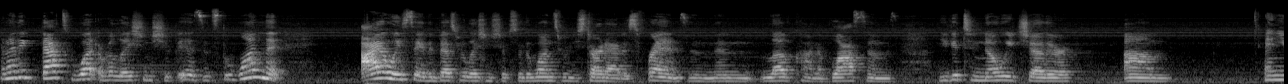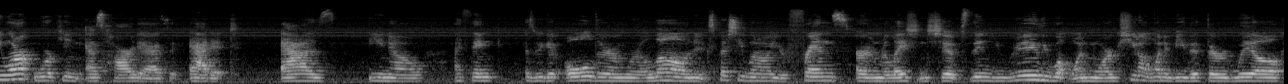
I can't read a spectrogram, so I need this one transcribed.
And I think that's what a relationship is. It's the one that I always say the best relationships are the ones where you start out as friends and then love kind of blossoms. You get to know each other um, and you aren't working as hard as at it as, you know, I think as we get older and we're alone, and especially when all your friends are in relationships, then you really want one more because you don't want to be the third wheel.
